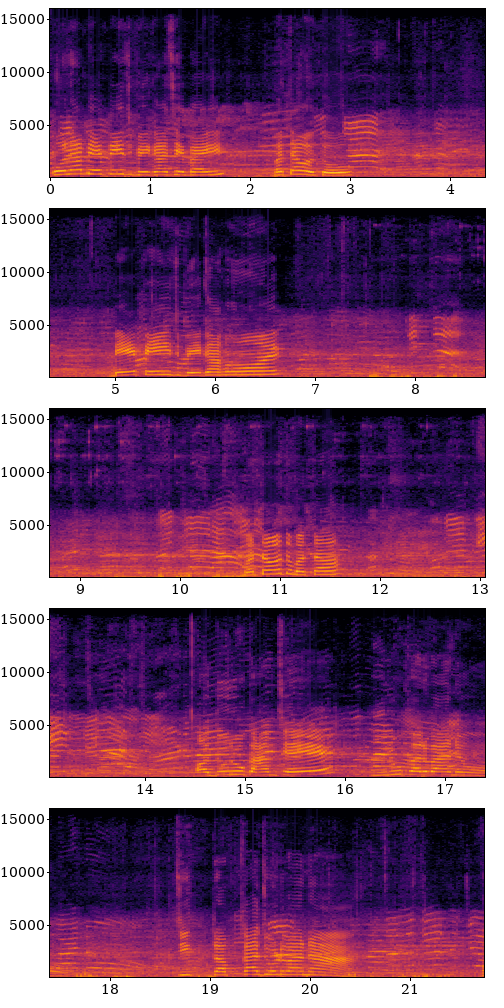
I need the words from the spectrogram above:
કોના બે પેજ ભેગા છે ભાઈ? બતાવો તો. બે પેજ ભેગા હોય. બતાવો તો બતાવો. અધૂરું કામ છે. પૂરું કરવાનું. ટપકા જોડવાના. હ?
